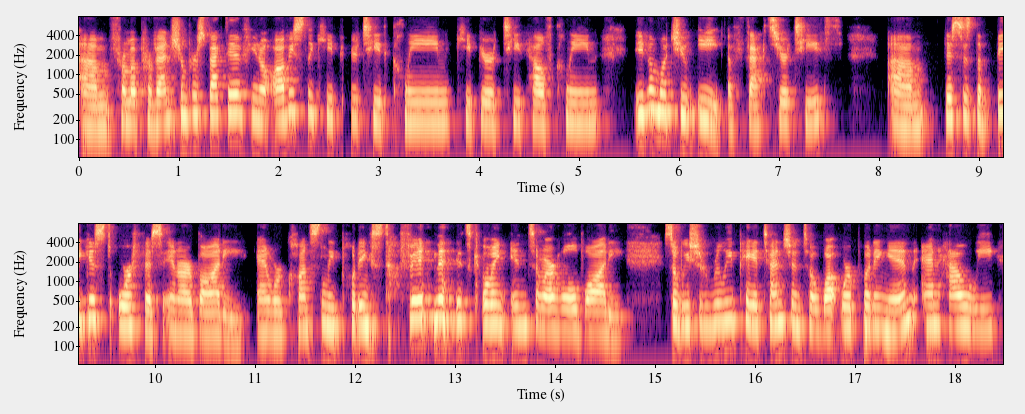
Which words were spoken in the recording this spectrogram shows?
Um, from a prevention perspective, you know, obviously keep your teeth clean, keep your teeth health clean. Even what you eat affects your teeth. Um, this is the biggest orifice in our body, and we're constantly putting stuff in, and it's going into our whole body. So we should really pay attention to what we're putting in and how we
